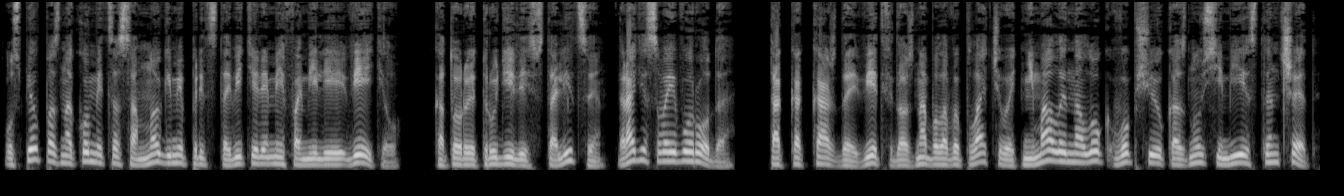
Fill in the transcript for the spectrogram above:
успел познакомиться со многими представителями фамилии Вейтел, которые трудились в столице ради своего рода, так как каждая ветвь должна была выплачивать немалый налог в общую казну семьи Стеншет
